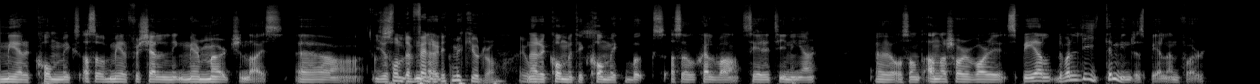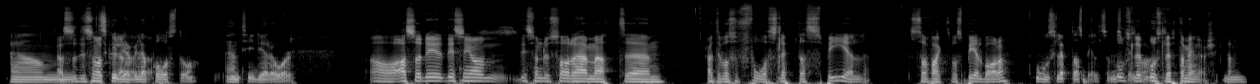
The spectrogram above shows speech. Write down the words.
mer comics, alltså mer försäljning, mer merchandise. Eh, De sålde när- väldigt mycket gjorde de jo. När det kommer till comic books, alltså själva serietidningar eh, och sånt. Annars har det varit spel, det var lite mindre spel än förr. Ehm, Alltså, det som skulle jag vilja påstå, än tidigare år. Ja, alltså det, det som jag, det som du sa det här med att, eh, att det var så få släppta spel som faktiskt var spelbara. Osläppta spel som Osläpp, spelbara. osläppta menar jag, ursäkta. Mm.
